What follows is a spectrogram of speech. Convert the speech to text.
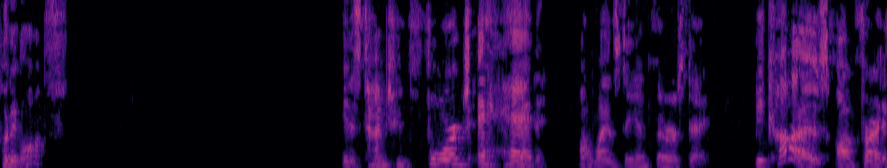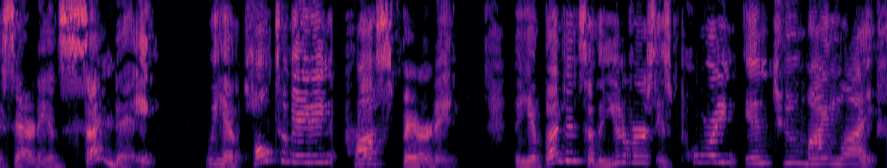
putting off. It is time to forge ahead on Wednesday and Thursday because on Friday, Saturday, and Sunday, we have cultivating prosperity. The abundance of the universe is pouring into my life.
